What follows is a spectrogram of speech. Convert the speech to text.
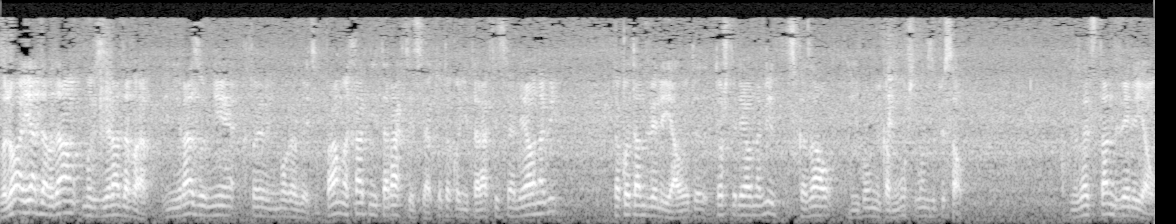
Вело а я давдам махзира давар. И ни разу мне кто его не мог ответить. Пам хат не тарахтицля. Кто такой не тарахтицля? Ильяу Нави. Такой там две Ильяу. Это то, что Ильяу Нави сказал, не помню кому, что он записал. Называется Тан две Ильяу.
